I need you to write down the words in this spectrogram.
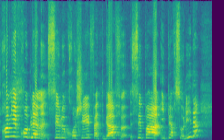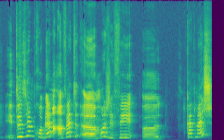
premier problème, c'est le crochet. Faites gaffe, c'est pas hyper solide. Et deuxième problème, en fait, euh, moi j'ai fait 4 mèches.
